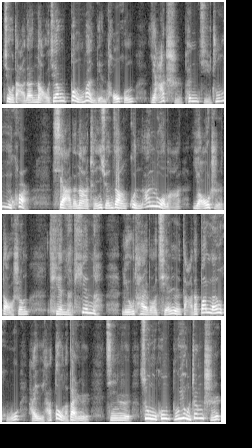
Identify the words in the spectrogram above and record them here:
就打得脑浆迸万点桃红，牙齿喷几珠玉块，吓得那陈玄奘滚鞍落马，遥指道声：“天哪，天哪！”刘太保前日打的斑斓虎，还与他斗了半日。今日孙悟空不用争持，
